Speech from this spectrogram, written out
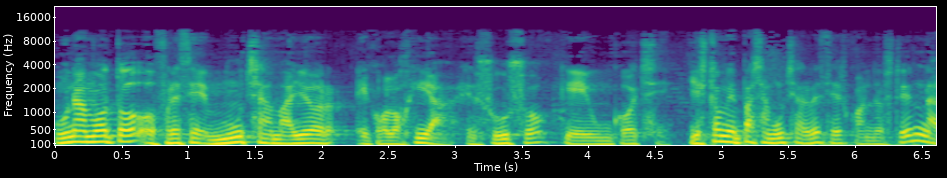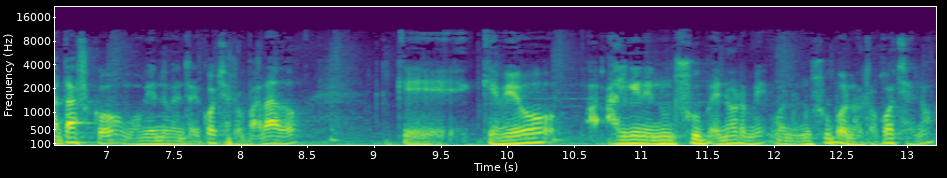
Una moto ofrece mucha mayor ecología en su uso que un coche. Y esto me pasa muchas veces cuando estoy en un atasco, moviéndome entre coches o parado, que, veo a alguien en un sub enorme, bueno, en un sub o en otro coche, ¿no?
